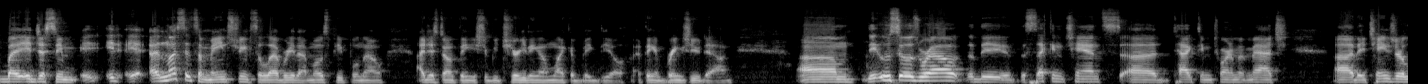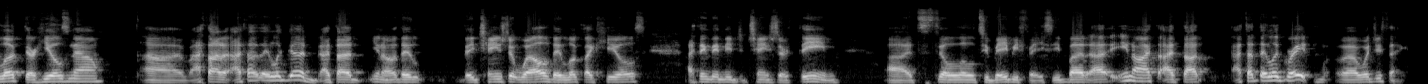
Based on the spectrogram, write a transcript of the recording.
but it just seemed it, it, it, unless it's a mainstream celebrity that most people know, I just don't think you should be treating them like a big deal. I think it brings you down. Um, the Usos were out the the second chance uh, tag team tournament match. Uh, they changed their look. They're heels now. Uh, I thought I thought they looked good. I thought you know they they changed it well. They look like heels. I think they need to change their theme. Uh, it's still a little too baby facey, but uh, you know, I, th- I thought I thought they looked great. Uh, what do you think?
